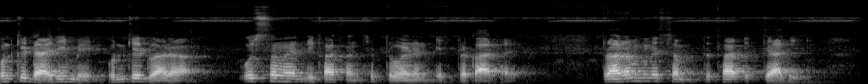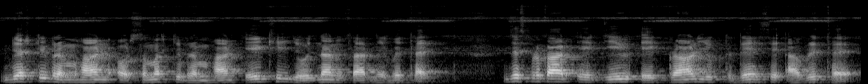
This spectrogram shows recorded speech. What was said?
उनकी डायरी में उनके द्वारा उस समय लिखा संक्षिप्त वर्णन इस प्रकार है। प्रारंभ में शब्द था इत्यादि। व्यष्टि ब्रह्मांड और समष्टि ब्रह्मांड एक ही योजनानुसार निर्मित है। जिस प्रकार एक जीव एक प्राण युक्त देह से आवृत है,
